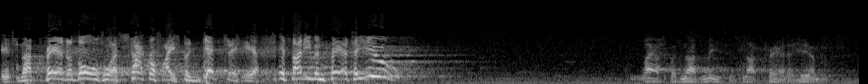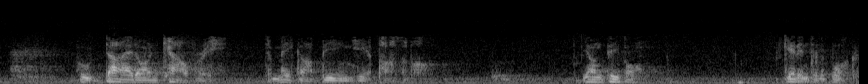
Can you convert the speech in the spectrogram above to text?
It's not fair to those who have sacrificed to get you here. It's not even fair to you. Last but not least, it's not fair to him who died on Calvary to make our being here possible. Young people, get into the book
